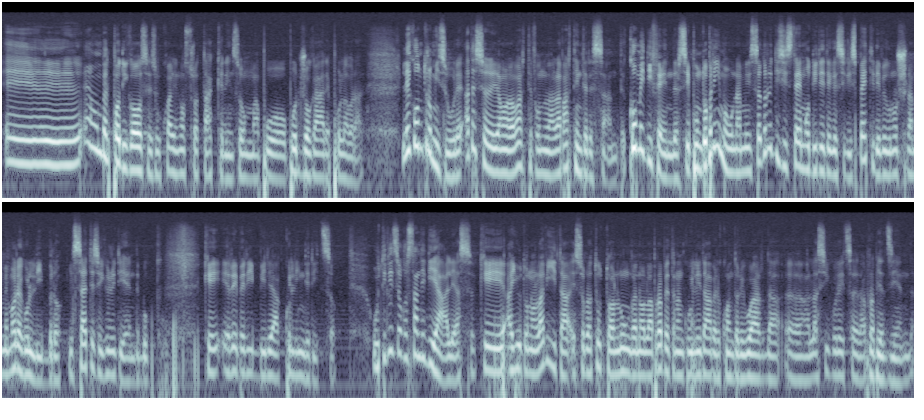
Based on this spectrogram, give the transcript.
e è un bel po' di cose su quali il nostro attacker insomma, può, può giocare, può lavorare. Le contromisure, adesso arriviamo alla parte, alla parte interessante. Come difendersi? Punto primo, un amministratore di sistema o di rete che si rispetti deve conoscere a memoria quel libro, il Site Security Handbook, che è reperibile a quell'indirizzo. Utilizzo costante di alias che aiutano la vita e soprattutto allungano la propria tranquillità per quanto riguarda eh, la sicurezza della propria azienda.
